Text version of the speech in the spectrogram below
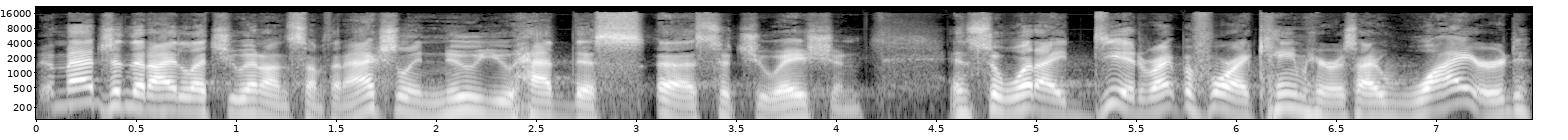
imagine that I let you in on something. I actually knew you had this uh, situation. And so, what I did right before I came here is I wired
